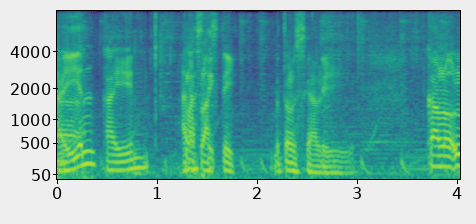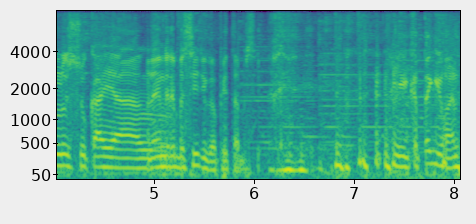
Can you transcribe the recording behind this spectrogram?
Kain. kain, Ada plastik. plastik. Betul sekali. Kalau lu suka yang Ada yang dari besi juga pita besi. Ngiketnya gimana?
